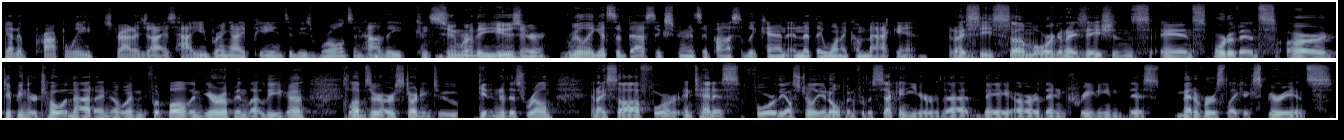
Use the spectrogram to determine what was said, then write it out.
You got to properly strategize how you bring IP into these worlds and how the consumer, the user, really gets the best experience they possibly can and that they want to come back in. And I see some organizations and sport events are dipping their toe in that. I know in football in Europe in La Liga, clubs are, are starting to get into this realm. And I saw for in tennis for the Australian Open for the second year that they are then creating this metaverse like experience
